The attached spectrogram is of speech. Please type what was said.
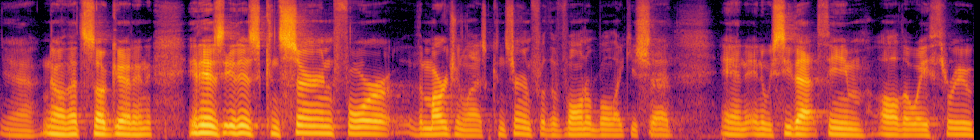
Yeah, no, that's so good, and it is it is concern for the marginalized, concern for the vulnerable, like you said, and and we see that theme all the way through.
